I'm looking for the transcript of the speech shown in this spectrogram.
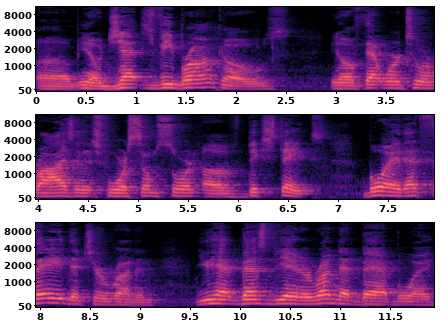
um, you know, Jets v Broncos. You know, if that were to arise and it's for some sort of big stakes, boy, that fade that you're running, you had best be able to run that bad boy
